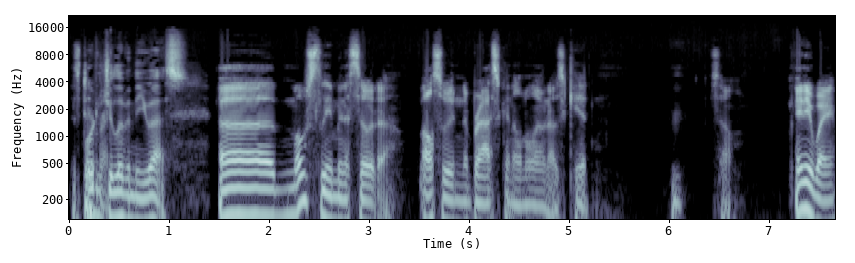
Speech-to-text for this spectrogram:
it's different. Where did you live in the U.S.? Uh, mostly in Minnesota. Also in Nebraska and Illinois when I was a kid. So, anyway,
